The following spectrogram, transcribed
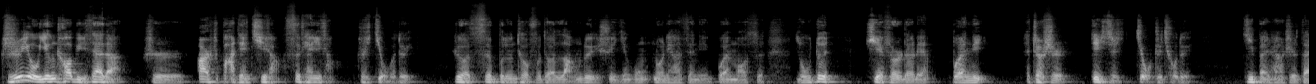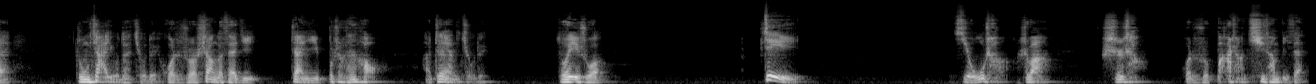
只有英超比赛的是二十八天七场，四天一场，这是九个队：热刺、布伦特福德、狼队、水晶宫、诺丁汉森林、伯恩茅斯、卢顿、谢菲尔德联、伯恩利，这是这支九支球队，基本上是在中下游的球队，或者说上个赛季战绩不是很好啊这样的球队。所以说，这九场是吧？十场或者说八场、七场比赛，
